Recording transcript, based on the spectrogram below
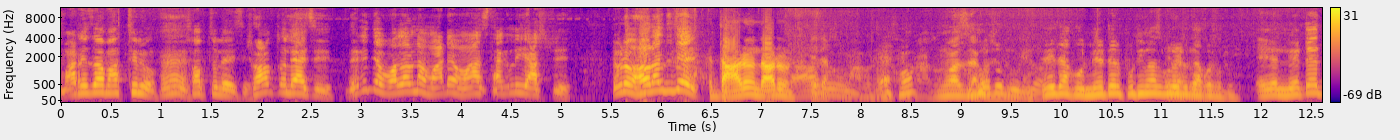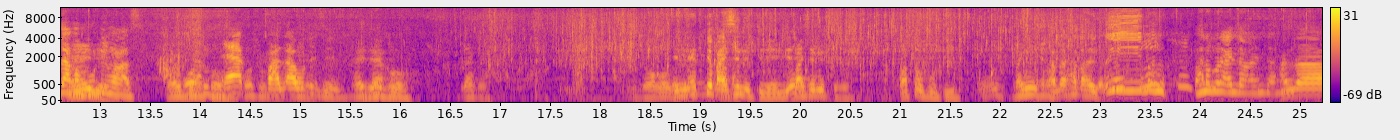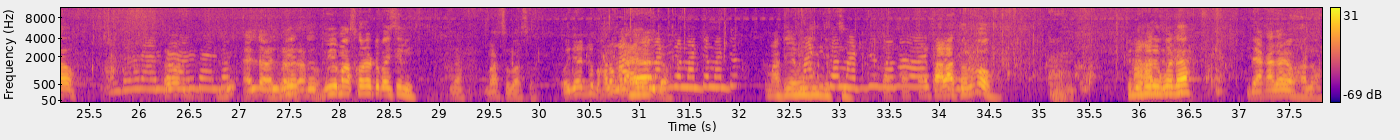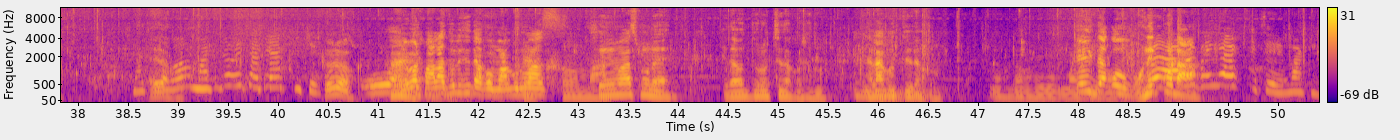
মাঠে যা মাছ ছিল হ্যাঁ। সব চলে আসছে সব চলে আছে দেখেছ বললাম না মাঠে মাছ থাকলেই আসবে এগুলো ভালো লাগছে দারুণ দারুণ মাছ এই দেখো নেটের পুঁটি মাছগুলো একটু দেখো শুধু। এই নেটে দেখো পুঁটি মাছ। এক পাজা উঠেছে। এই দেখো। দেখো। এই নেট দিয়ে বাইসে নিচ্ছি এই যে। বাইসে দিচ্ছি কত পুঁটি। সাদা সাদা হয়ে গেল। ভালো- ভালো করে আইল দাও আইল দাও। আলদা আলদা করে আলদা আলদা আলদা আইল দাও আইল দাও। দুই মাছ করে একটু বাইছি নি। না বাসো বাসো। ওই যে একটু ভালো করে মাটিটা আইল দাও। মাটিটা মাটিটা মাটিটা। মাটি আমি দিয়ে মাটিটা দিচ্ছি মাটিটা বাবা ওই পালা তুলবো? তুলে ফেলে কয়টা দেখা যাবে ভালো। এবার পালা তুলেছি দেখো মাগুর মাছ। সেই মাছ মনে হয়। এটা দূর হচ্ছে দেখো শুধু। খেলা করতে দেখো। এই দেখো অনেক কটা। মাটি।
